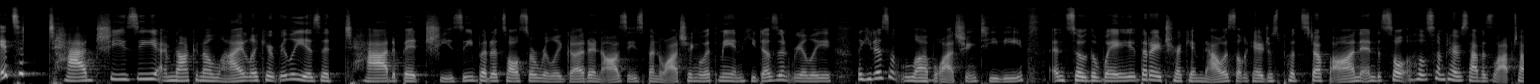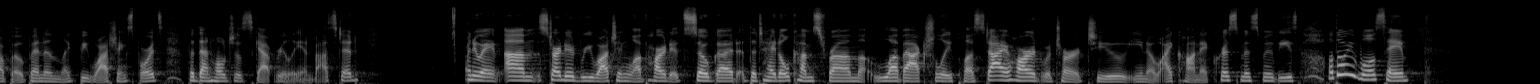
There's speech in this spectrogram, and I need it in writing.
it's a tad cheesy. I'm not gonna lie. Like it really is a tad bit cheesy, but it's also really good. And Ozzy's been watching with me, and he doesn't really like he doesn't love watching TV. And so the way that I trick him now is that, like I just put stuff on, and so he'll sometimes have his laptop open and like be watching sports, but then he'll just get really invested. Anyway, um, started rewatching Love Hard. It's so good. The title comes from Love Actually plus Die Hard, which are two, you know, iconic Christmas movies. Although I will say,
